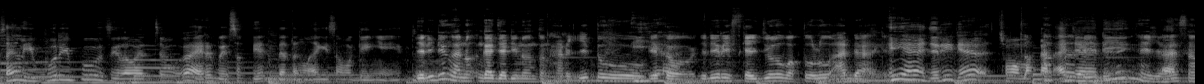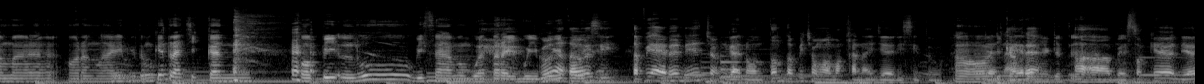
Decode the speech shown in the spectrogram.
saya libur ibu segala macam. Wah, akhirnya besok dia datang lagi sama gengnya itu. Jadi dia nggak nggak jadi nonton hari itu Iya. gitu. Jadi reschedule waktu lu ada. Gitu. Iya, jadi dia cuma makan aja di ya ah, sama orang lain gitu mungkin racikan kopi lu bisa membuat para ibu-ibu gue nggak itu tahu ya. sih. Tapi akhirnya dia nggak nonton tapi cuma makan aja di situ. Oh di akhirnya gitu ya? ah, besoknya dia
